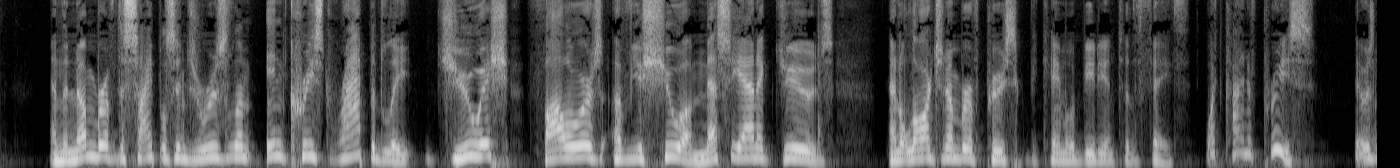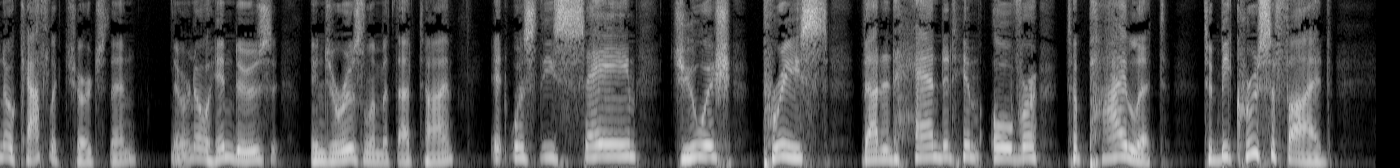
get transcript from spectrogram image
and the number of disciples in Jerusalem increased rapidly. Jewish followers of Yeshua, Messianic Jews, and a large number of priests became obedient to the faith. What kind of priests? There was no Catholic Church then. There were no Hindus in Jerusalem at that time. It was these same Jewish priests that had handed him over to Pilate to be crucified.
